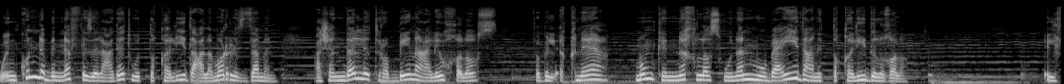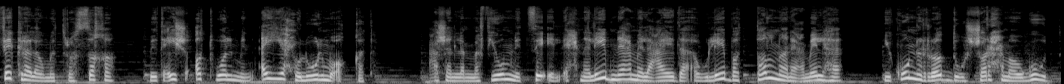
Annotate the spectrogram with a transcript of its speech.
وإن كنا بننفذ العادات والتقاليد على مر الزمن عشان ده اللي تربينا عليه وخلاص فبالإقناع ممكن نخلص وننمو بعيد عن التقاليد الغلط. الفكرة لو مترسخة بتعيش أطول من أي حلول مؤقتة. عشان لما في يوم نتسأل إحنا ليه بنعمل عادة أو ليه بطلنا نعملها يكون الرد والشرح موجود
